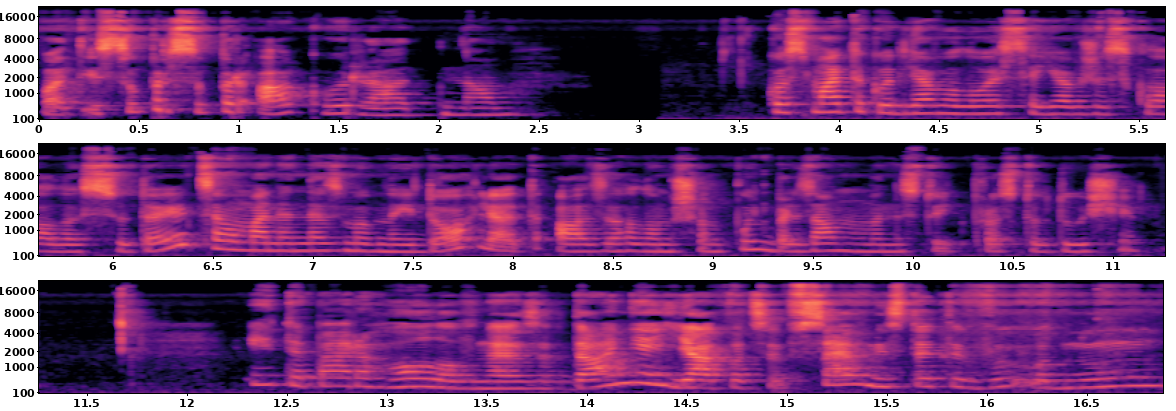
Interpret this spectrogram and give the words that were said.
От, і супер-супер акуратно. Косметику для волосся я вже склала сюди. Це у мене не змивний догляд, а загалом шампунь, бальзам у мене стоїть просто в душі. І тепер головне завдання, як оце все вмістити в одну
